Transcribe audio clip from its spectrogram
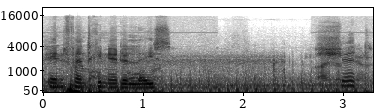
Need Infantry ammo. near the lace. Shit. see it.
